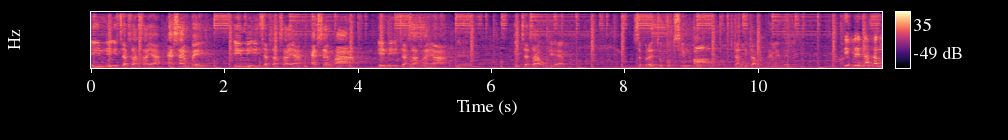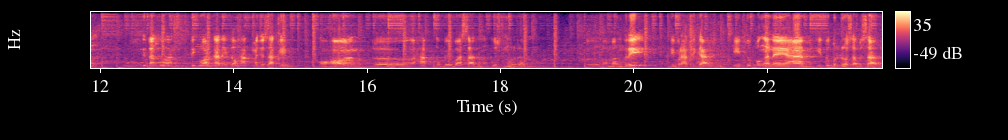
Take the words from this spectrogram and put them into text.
ini ijazah saya SMP, ini ijazah saya SMA, ini ijazah saya ijazah UGM. Sebenarnya cukup simpel dan tidak bertele-tele. diperintahkan ditangguhan dikeluarkan itu hak majelis hakim mohon eh, hak kebebasan Gus Nur dan Bambang Tri diperhatikan itu penganiayaan itu berdosa besar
